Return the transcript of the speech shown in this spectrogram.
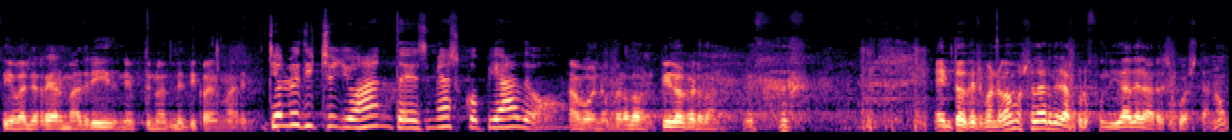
Cibeles Real Madrid, Neptuno Atlético de Madrid. Ya lo he dicho yo antes, me has copiado. Ah, bueno, perdón, pido perdón. Entonces, bueno, vamos a hablar de la profundidad de la respuesta, ¿no?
